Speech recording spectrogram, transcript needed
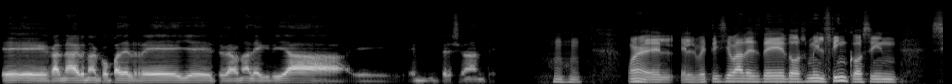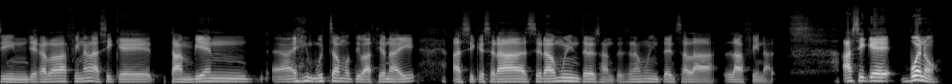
eh, ganar una Copa del Rey te da una alegría impresionante. Bueno, el, Betis lleva desde 2005 sin, sin llegar a la final, así que también hay mucha motivación ahí, así que será, será muy interesante, será muy intensa la, la final. Así que, bueno,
